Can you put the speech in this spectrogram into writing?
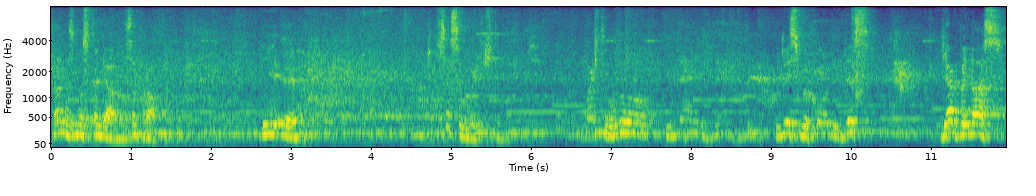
та не з москалями, це правда. І е, все символічно. Бачите, воно йде, йде, кудись виходить, десь, як би нас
